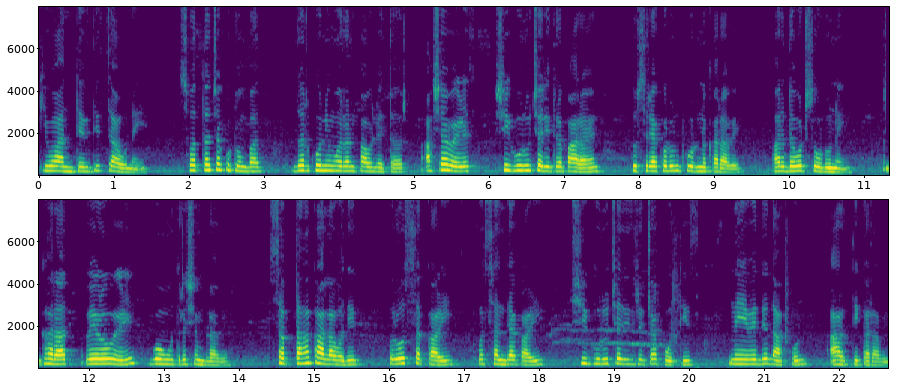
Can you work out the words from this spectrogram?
किंवा अंत्यविधीत जाऊ नये. स्वतःच्या कुटुंबात जर कोणी मरण पावले तर अशा वेळेस श्री गुरुचरित्र पारायण दुसऱ्याकडून पूर्ण करावे. अर्धवट सोडू नये. घरात वेळोवेळी गोमूत्र शिंपडावे. सप्ताह कालावधीत रोज सकाळी व संध्याकाळी श्री गुरुचरित्रेच्या पोथीस नैवेद्य दाखवून आरती करावी.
